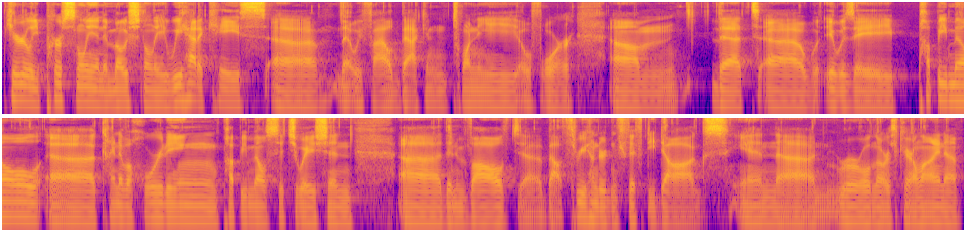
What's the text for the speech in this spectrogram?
purely personally and emotionally, we had a case uh, that we filed back in 2004 um, that uh, it was a puppy mill, uh, kind of a hoarding puppy mill situation uh, that involved uh, about 350 dogs in uh, rural North Carolina.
